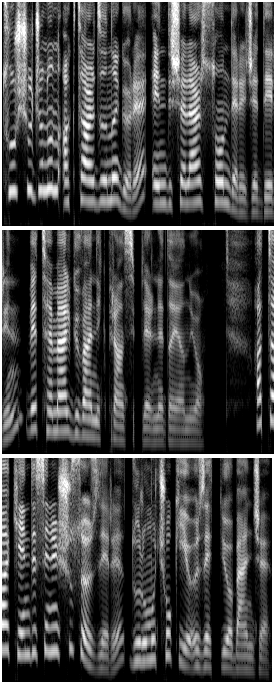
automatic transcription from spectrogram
Turşucunun aktardığına göre endişeler son derece derin ve temel güvenlik prensiplerine dayanıyor. Hatta kendisinin şu sözleri durumu çok iyi özetliyor bence.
